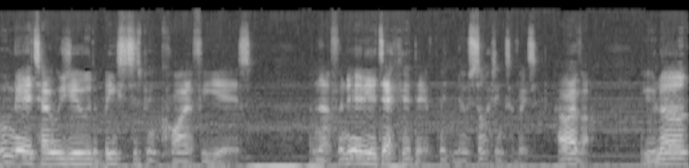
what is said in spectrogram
Undir tells you the beast has been quiet for years, and that for nearly a decade there have been no sightings of it. However, you learn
